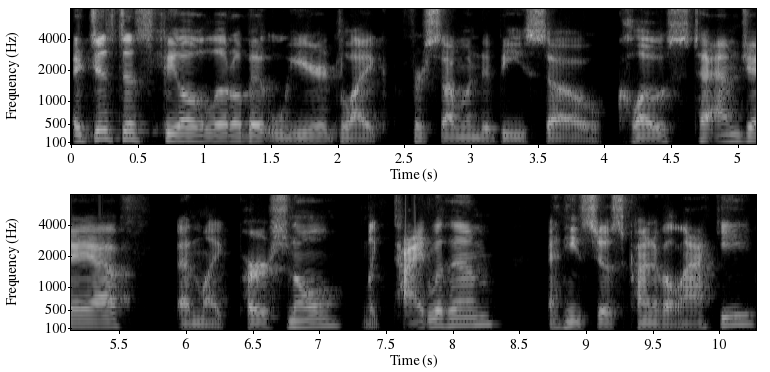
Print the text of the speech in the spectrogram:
It just does feel a little bit weird, like for someone to be so close to MJF and like personal, like tied with him, and he's just kind of a lackey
